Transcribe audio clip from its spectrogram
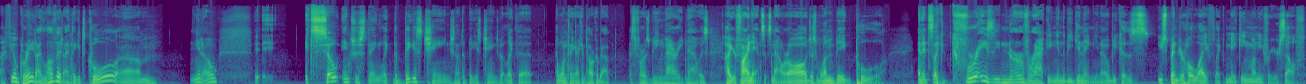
I feel great. I love it. I think it's cool. Um, you know, it, it's so interesting. Like the biggest change, not the biggest change, but like the the one thing I can talk about as far as being married now is how your finances now are all just one big pool. And it's like crazy nerve wracking in the beginning, you know, because you spend your whole life like making money for yourself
